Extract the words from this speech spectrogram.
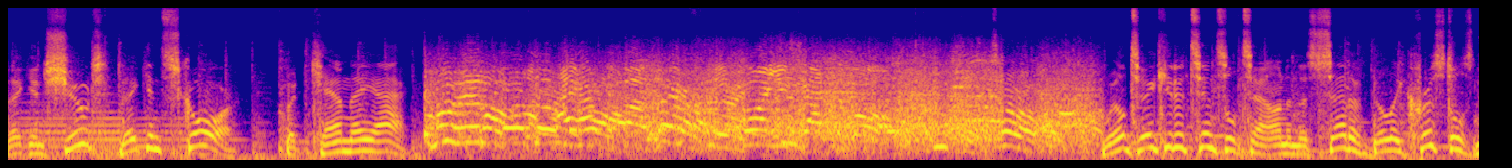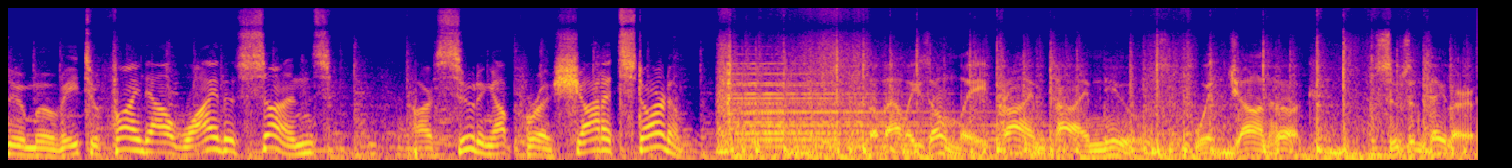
They can shoot, they can score, but can they act? We'll take you to Tinseltown in the set of Billy Crystal's new movie to find out why the Suns are suiting up for a shot at stardom. The Valley's only prime time news with John Hook, Susan Taylor,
